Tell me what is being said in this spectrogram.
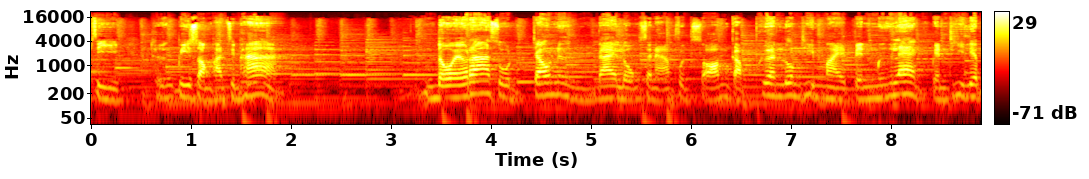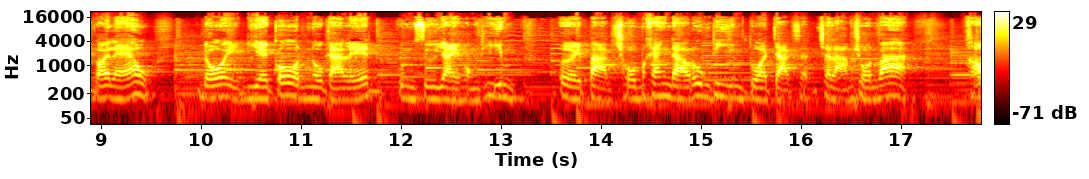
2014 ถึงปี 2015 โดยล่าสุดเจ้าหนึ่งได้ลงสนามฝึกซ้อมกับเพื่อนร่วมทีมใหม่เป็นมื้อแรกเป็นที่เรียบร้อยแล้ว โดยเดียโกโนกาเลสกุนซือใหญ่ของทีม เอ่ยปากชมแข้งดาวรุ่งที่ยืมตัวจากฉลามชนว่า เขา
